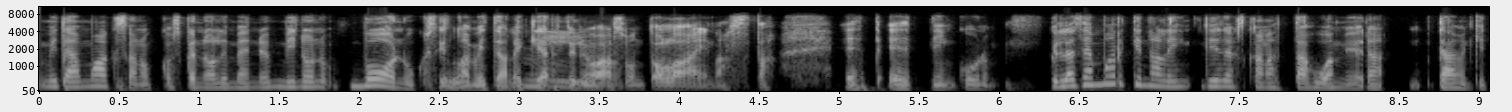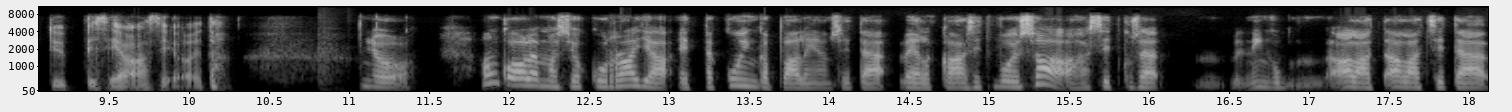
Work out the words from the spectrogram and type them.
mitään maksanut, koska ne oli mennyt minun bonuksilla, mitä oli kertynyt niin asuntolainasta. Et, et niin kun, kyllä sen marginaalin lisäksi kannattaa huomioida tämänkin tyyppisiä asioita. Joo. Onko olemassa joku raja, että kuinka paljon sitä velkaa sit voi saada, sit kun sä niin kun alat, alat sitä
